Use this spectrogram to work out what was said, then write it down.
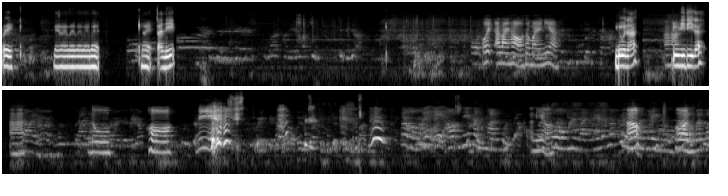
เฮ้ย ไม่ไม่ไม่ไม่ไม่ไม่ไม่ตอนนี้ เอ้ย อะไรเหรอทำไมเนี่ยดูนะ อะฮะดูดีๆนะ อะฮะนูโฮนี่เออไอ้ไอ้ออฟนี่มันมัน อันนี้เหรอ โกงอยู่มันไงแล้วมันคือเอ้ามันยิงอ่อน มันก็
